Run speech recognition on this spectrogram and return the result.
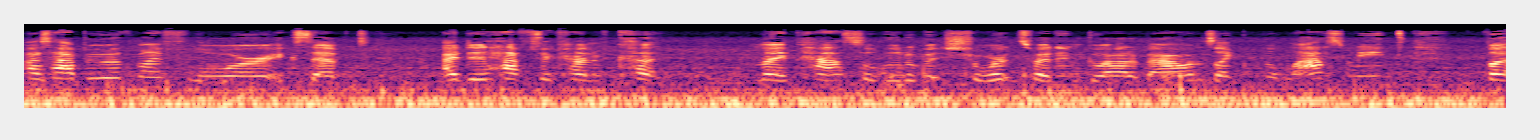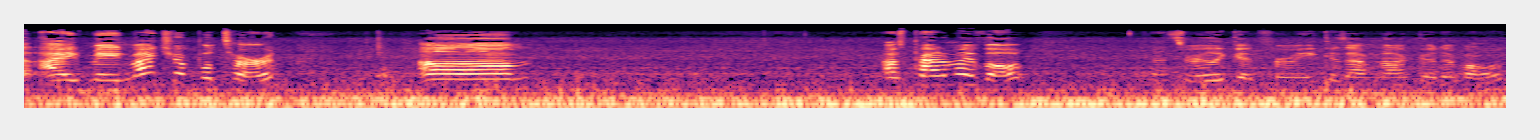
I was happy with my floor, except I did have to kind of cut my pass a little bit short so I didn't go out of bounds like the last meet. But I made my triple turn um, I was proud of my vault. That's really good for me because I'm not good at vault.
